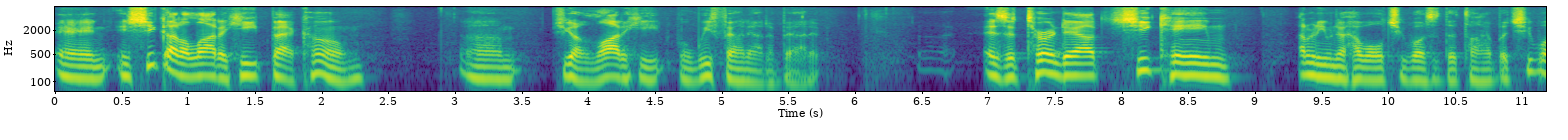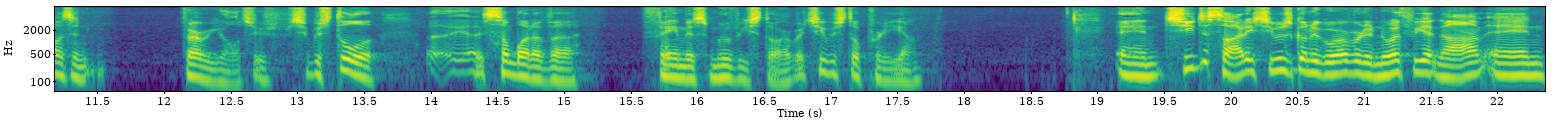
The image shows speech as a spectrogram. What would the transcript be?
and, and she got a lot of heat back home. Um, she got a lot of heat when we found out about it. As it turned out, she came, I don't even know how old she was at the time, but she wasn't very old. She was, she was still a, a, somewhat of a famous movie star, but she was still pretty young. And she decided she was going to go over to North Vietnam and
